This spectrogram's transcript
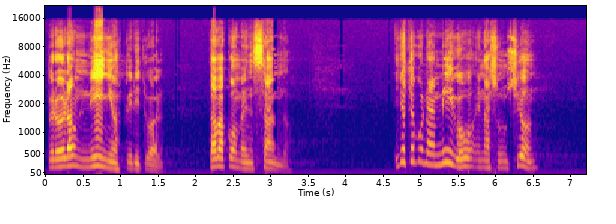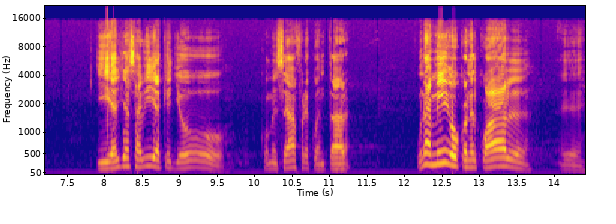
pero era un niño espiritual, estaba comenzando. Y yo tengo un amigo en Asunción, y él ya sabía que yo comencé a frecuentar un amigo con el cual eh,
